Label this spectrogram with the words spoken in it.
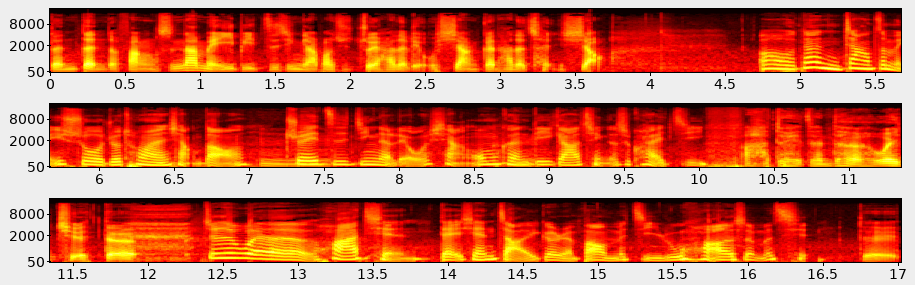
等等的方式，那每一笔资金你要不要去追它的流向跟它的成效？哦，但你这样这么一说，我就突然想到，嗯、追资金的流向，我们可能第一个要请的是会计、嗯、啊。对，真的，我也觉得，就是为了花钱，得先找一个人帮我们记录花了什么钱。对，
